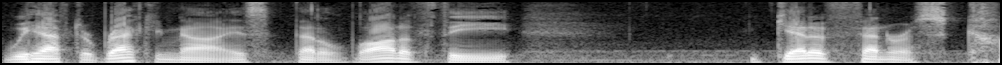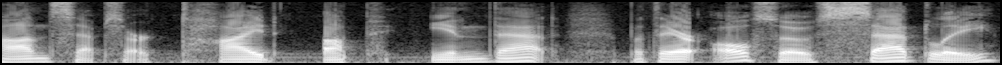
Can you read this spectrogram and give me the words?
we have to recognize that a lot of the Get of Fenris concepts are tied up in that, but they are also, sadly,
